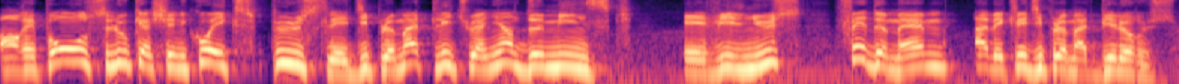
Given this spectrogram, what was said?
En réponse, Loukachenko expulse les diplomates lituaniens de Minsk et Vilnius fait de même avec les diplomates biélorusses.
